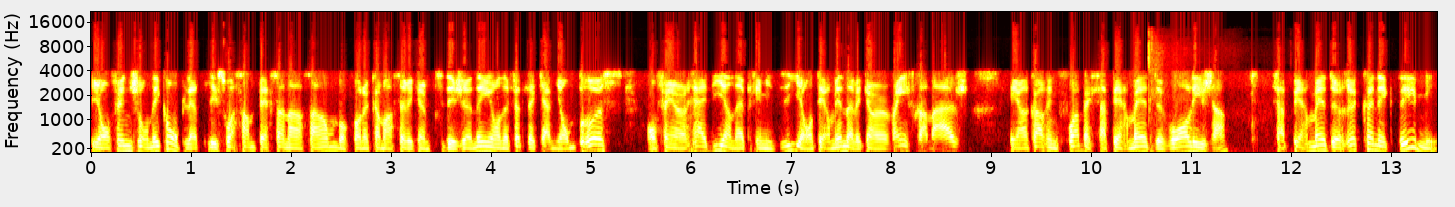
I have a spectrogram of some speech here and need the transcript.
et on fait une journée complète, les 60 personnes ensemble. Donc, on a commencé avec un petit déjeuner, on a fait le camion de brousse, on fait un rallye en après-midi et on termine avec un vin fromage. Et encore une fois, ben, ça permet de voir les gens, ça permet de reconnecter, mais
